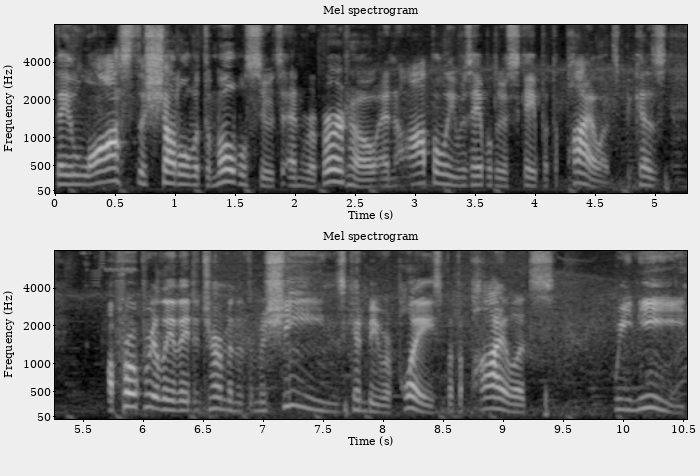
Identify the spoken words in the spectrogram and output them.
they lost the shuttle with the mobile suits and Roberto, and Apolly was able to escape with the pilots because appropriately they determined that the machines can be replaced, but the pilots we need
